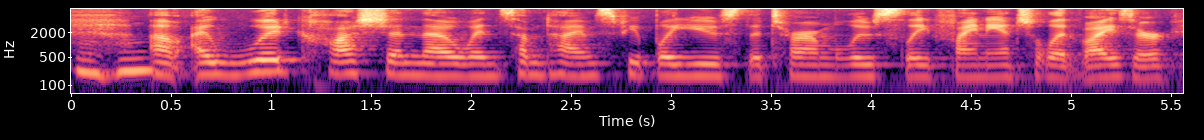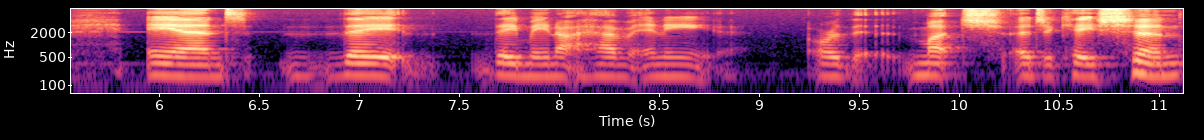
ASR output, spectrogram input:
Mm-hmm. Um, I would caution though when sometimes people use the term loosely financial advisor, and they they may not have any or the, much education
